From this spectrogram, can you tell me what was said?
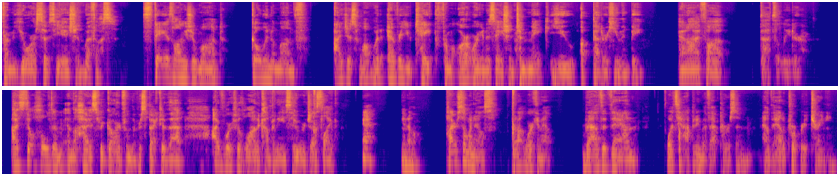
from your association with us. Stay as long as you want, go in a month. I just want whatever you take from our organization to make you a better human being. And I thought, that's a leader. I still hold him in the highest regard from the perspective that I've worked with a lot of companies who were just like, eh, you know, hire someone else. They're not working out rather than what's happening with that person. Have they had appropriate training?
